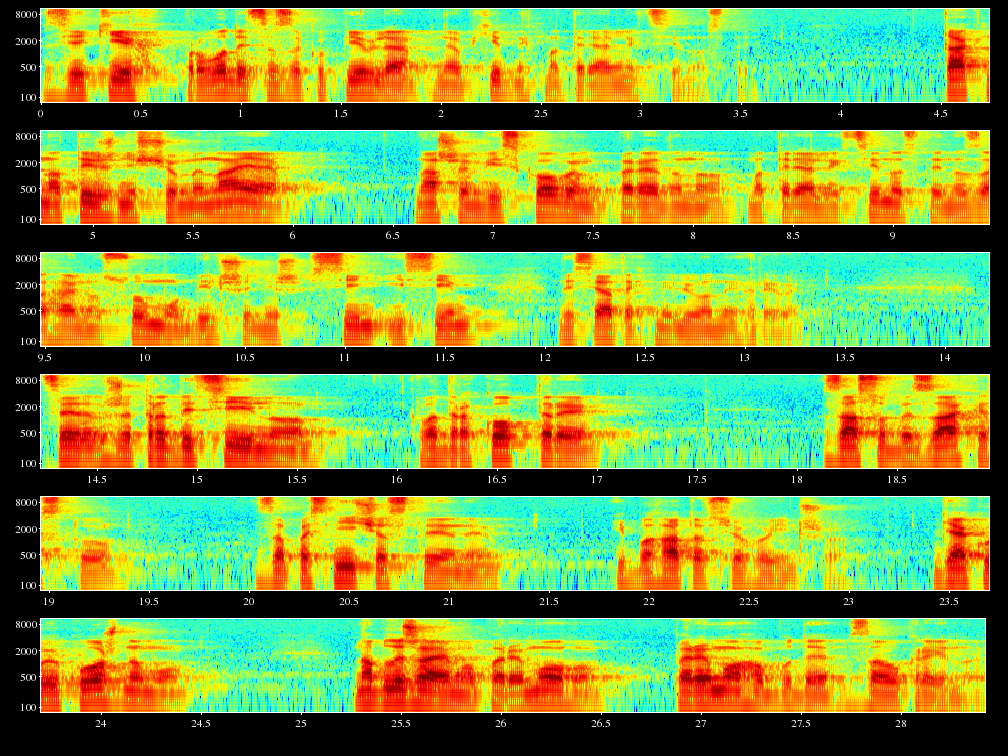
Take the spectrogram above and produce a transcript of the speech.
з яких проводиться закупівля необхідних матеріальних цінностей. Так, на тижні, що минає, нашим військовим передано матеріальних цінностей на загальну суму більше ніж 7,7 мільйони гривень. Це вже традиційно квадрокоптери, засоби захисту, запасні частини і багато всього іншого. Дякую кожному. Наближаємо перемогу. Перемога буде за Україною.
